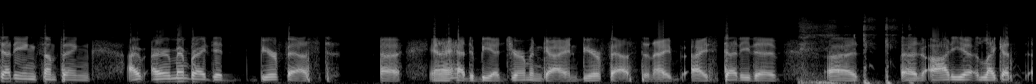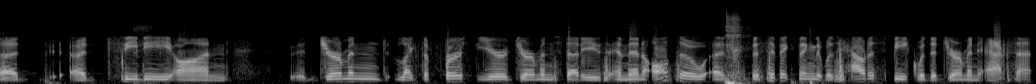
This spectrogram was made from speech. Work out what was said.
studying something. I, I remember I did Beerfest, uh, and I had to be a German guy in Beerfest, and I I studied a uh, an audio like a, a a CD on. German, like the first year German studies, and then also a specific thing that was how to speak with the German accent.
